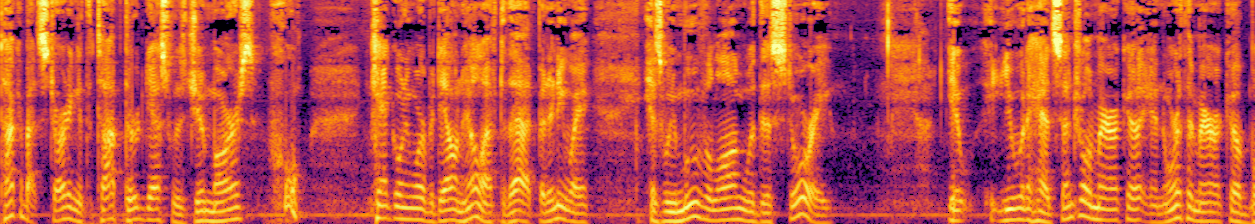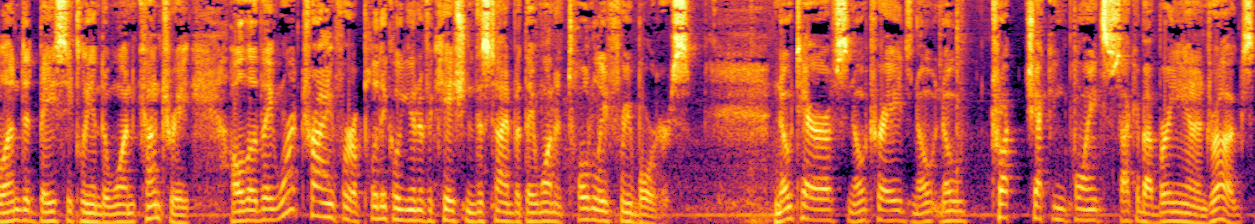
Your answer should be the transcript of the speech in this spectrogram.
Talk about starting at the top. Third guest was Jim Marrs. Whew. Can't go anywhere but downhill after that. But anyway, as we move along with this story, it, you would have had Central America and North America blended basically into one country, although they weren't trying for a political unification this time, but they wanted totally free borders. No tariffs, no trades, no, no truck checking points, talk about bringing in drugs.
